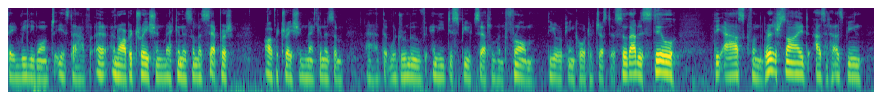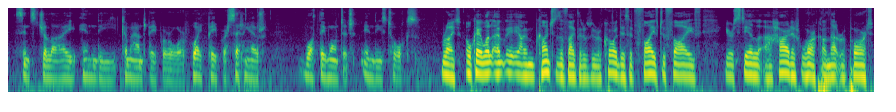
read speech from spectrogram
they really want is to have a, an arbitration mechanism, a separate arbitration mechanism uh, that would remove any dispute settlement from the European Court of Justice. So that is still the ask from the British side, as it has been since July in the command paper or white paper setting out what they wanted in these talks. Right. Okay. Well, I'm, I'm, conscious of the fact that as we record this at five to five, you're still uh, hard at work on that report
